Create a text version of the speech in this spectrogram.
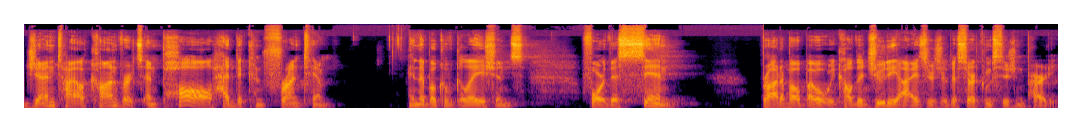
Gentile converts. And Paul had to confront him in the book of Galatians for this sin brought about by what we call the Judaizers or the circumcision party.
